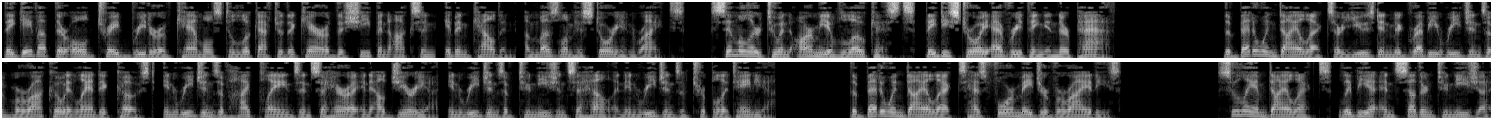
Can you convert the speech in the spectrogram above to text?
They gave up their old trade breeder of camels to look after the care of the sheep and oxen. Ibn Khaldun, a Muslim historian writes, Similar to an army of locusts, they destroy everything in their path. The Bedouin dialects are used in Maghrebi regions of Morocco Atlantic coast, in regions of high plains and Sahara in Algeria, in regions of Tunisian Sahel and in regions of Tripolitania. The Bedouin dialects has four major varieties Sulaym dialects, Libya and southern Tunisia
